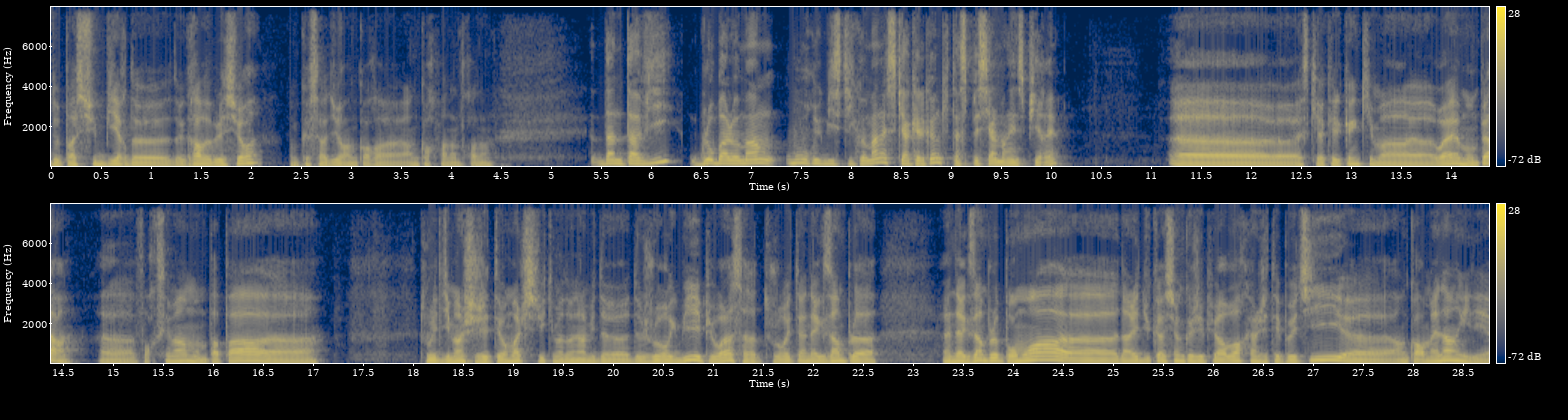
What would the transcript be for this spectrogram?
ne pas subir de, de graves blessures. Donc que ça dure encore, euh, encore pendant trois ans. Dans ta vie, globalement ou rugbystiquement, est-ce qu'il y a quelqu'un qui t'a spécialement inspiré? Euh, Est-ce qu'il y a quelqu'un qui m'a... Ouais, mon père, euh, forcément, mon papa. tous les dimanches, j'étais au match, c'est lui qui m'a donné envie de, de, jouer au rugby. Et puis voilà, ça a toujours été un exemple, un exemple pour moi dans l'éducation que j'ai pu avoir quand j'étais petit. encore maintenant, il est,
